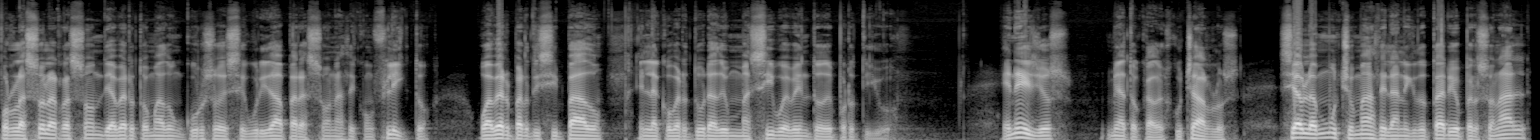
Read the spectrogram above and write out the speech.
por la sola razón de haber tomado un curso de seguridad para zonas de conflicto, o haber participado en la cobertura de un masivo evento deportivo. En ellos, me ha tocado escucharlos, se habla mucho más del anecdotario personal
